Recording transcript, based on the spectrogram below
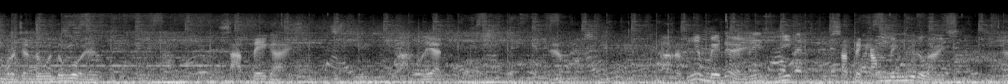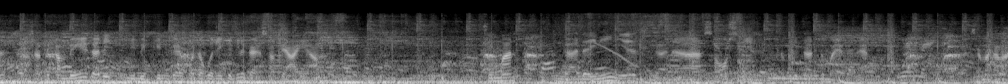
Yang Brochan tunggu-tunggu ya. Sate guys. Lihat. Ya. rasanya beda ya. Ini, sate kambing gitu guys. Ya, sate kambingnya tadi dibikin kayak kotak kecil kecil kayak sate ayam. Cuman nggak ada ininya nggak ada sausnya. Tapi kita coba ya ya. Sama-sama.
